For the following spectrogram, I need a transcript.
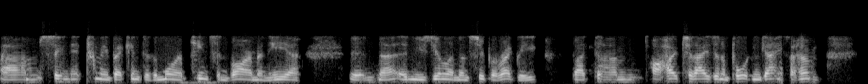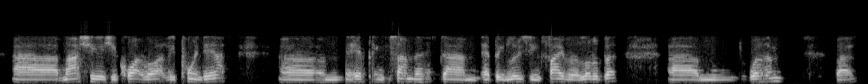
um, seen that coming back into the more intense environment here in, uh, in New Zealand and Super Rugby. But um, I hope today's an important game for him. Uh, Marshy, as you quite rightly point out, um, there have been some that um, have been losing favour a little bit um, with him. But,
